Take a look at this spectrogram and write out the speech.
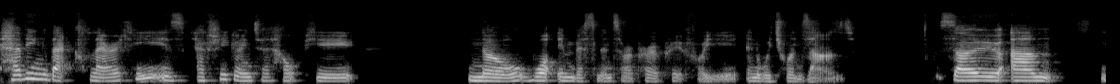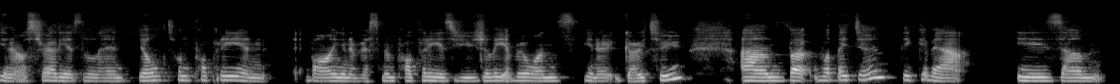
having that clarity is actually going to help you know what investments are appropriate for you and which ones aren't so um, you know australia is the land built on property and buying an investment property is usually everyone's you know go to um, but what they don't think about is um,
